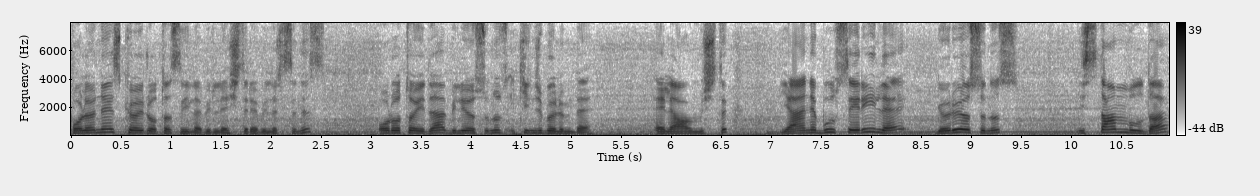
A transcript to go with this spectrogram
Polonezköy rotasıyla birleştirebilirsiniz. O rotayı da biliyorsunuz ikinci bölümde ele almıştık. Yani bu seriyle görüyorsunuz İstanbul'da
